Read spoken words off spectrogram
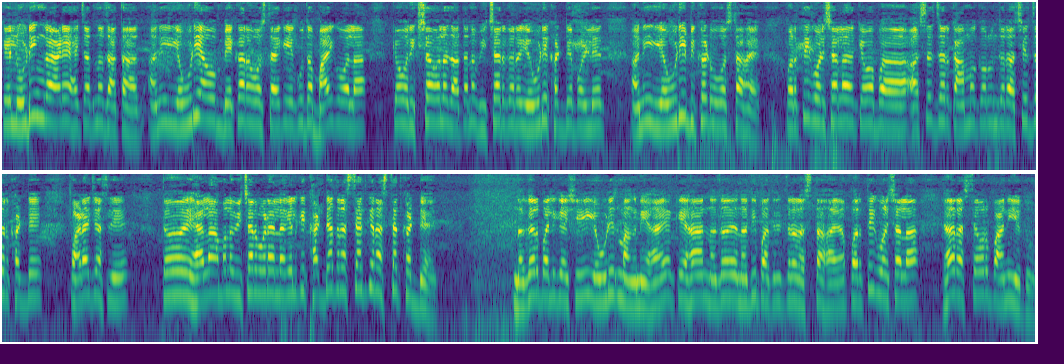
की लोडिंग गाड्या ह्याच्यातनं जातात आणि एवढी बेकार अवस्था आहे की एकुदा बाईकवाला किंवा रिक्षावाला जाताना विचार कर एवढे खड्डे पडलेत आणि एवढी बिकट अवस्था आहे. प्रत्येक वर्षाला किंवा ब- असंच जर कामं करून जर असेच जर खड्डे पाडायचे असले तर ह्याला आम्हाला विचार बघायला लागेल की खड्ड्यात रस्ते आहेत की रस्त्यात खड्डे आहेत? नगरपालिकेशी एवढीच मागणी आहे की हा नद नदी पातळीचा रस्ता आहे. हा प्रत्येक वर्षाला ह्या रस्त्यावर पाणी येतो.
